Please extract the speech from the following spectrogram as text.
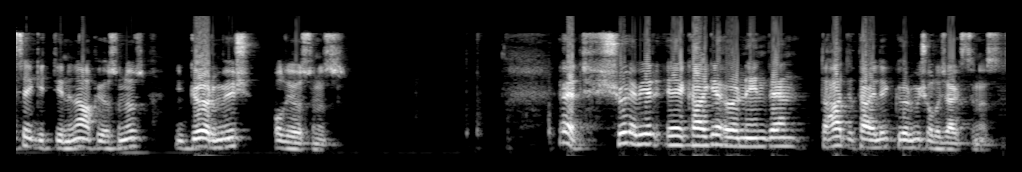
S'e gittiğini ne yapıyorsunuz? Görmüş oluyorsunuz. Evet şöyle bir EKG örneğinden daha detaylı görmüş olacaksınız.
